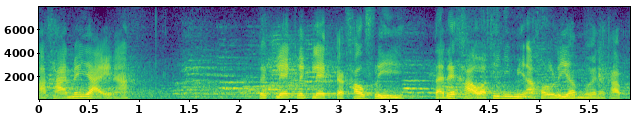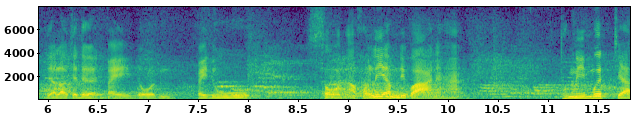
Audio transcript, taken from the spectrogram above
อาคารไม่ใหญ่นะ เล็กๆเล็กๆแต่เข้าฟรี แต่ได้ข่าวว่าที่นี่มีอะคาเรียมด้วยนะครับ เดี๋ยวเราจะเดินไปโดนไปดูโซนอะคาเรียมดีกว่านะฮะตรงนี้มืดจะ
